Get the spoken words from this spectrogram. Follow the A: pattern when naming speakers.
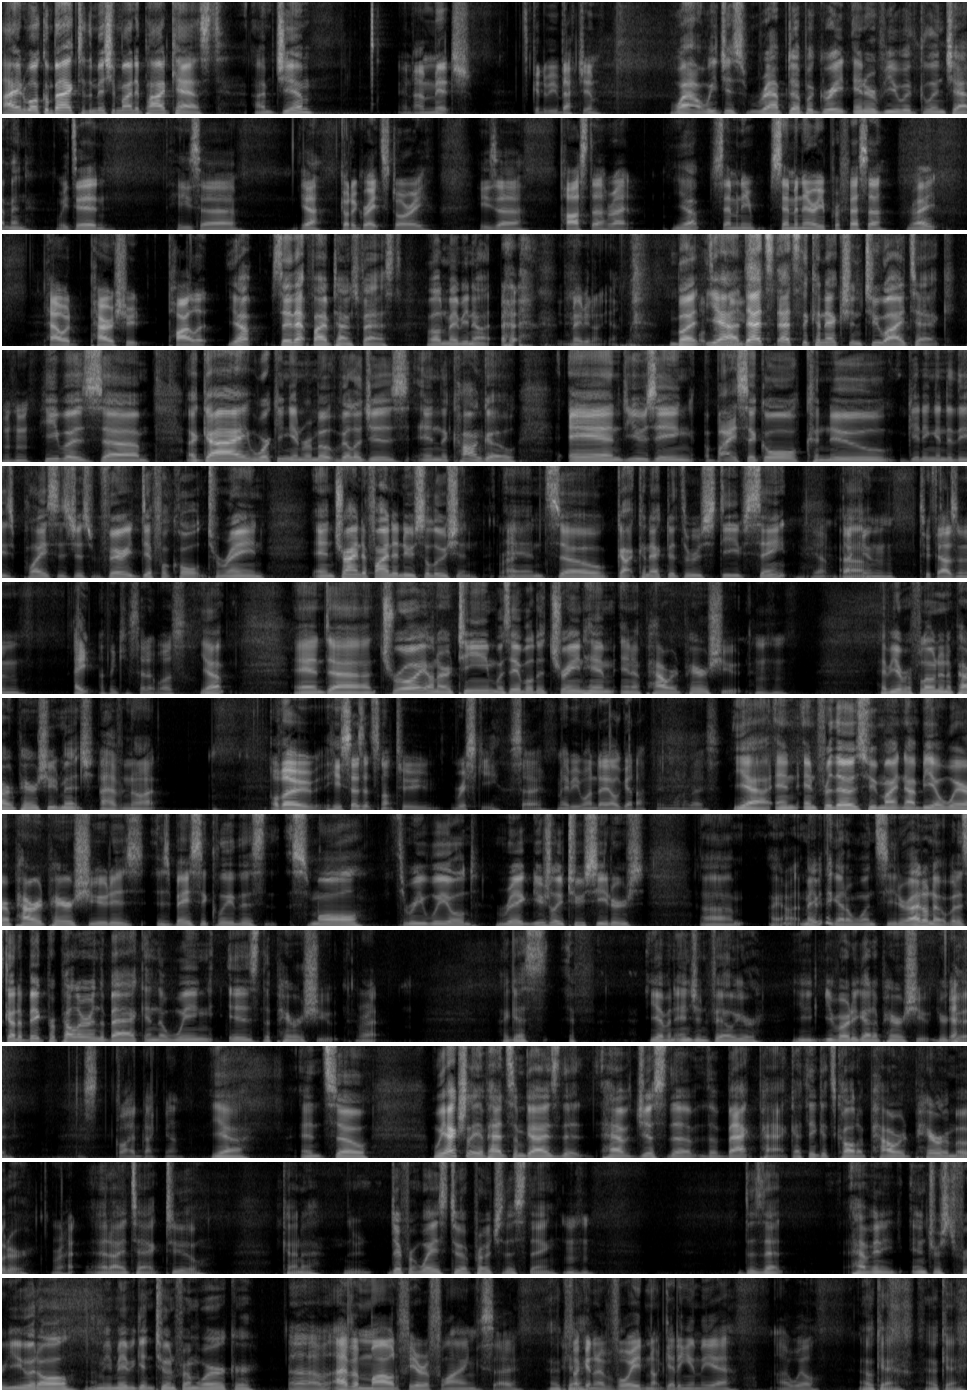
A: Hi, and welcome back to the Mission Minded Podcast. I'm Jim.
B: And I'm Mitch. It's good to be back, Jim.
A: Wow, we just wrapped up a great interview with Glenn Chapman.
B: We did. He's uh yeah, got a great story. He's a pastor, right?
A: Yep.
B: Seminary seminary professor,
A: Right?
B: powered parachute pilot.
A: Yep. Say that five times fast. Well, maybe not.
B: Maybe not, yeah.
A: But yeah, that's that's the connection to iTech.
B: Mm-hmm.
A: He was um, a guy working in remote villages in the Congo and using a bicycle, canoe, getting into these places, just very difficult terrain, and trying to find a new solution.
B: Right.
A: And so got connected through Steve Saint.
B: Yep. Back
A: Um,
B: in 2008, I think you said it was.
A: Yep. And uh, Troy on our team was able to train him in a powered parachute.
B: Mm-hmm.
A: Have you ever flown in a powered parachute, Mitch?
B: I have not. Although he says it's not too risky, so maybe one day I'll get up in one of those.
A: Yeah, and and for those who might not be aware, a powered parachute is is basically this small three-wheeled rig, usually two-seaters. Um, I don't, maybe they got a one-seater. I don't know, but it's got a big propeller in the back, and the wing is the parachute.
B: Right.
A: I guess if you have an engine failure, you you've already got a parachute. You're
B: Yeah.
A: good.
B: Just glide back down.
A: Yeah. And so we actually have had some guys that have just the the backpack. I think it's called a powered paramotor
B: Right.
A: at iTech too. Kind of different ways to approach this thing.
B: Mm-hmm.
A: Does that have any interest for you at all? I mean, maybe getting to and from work or
B: Uh, I have a mild fear of flying, so if I
A: okay.
B: can avoid not getting in the air, I will.
A: Okay. Okay.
